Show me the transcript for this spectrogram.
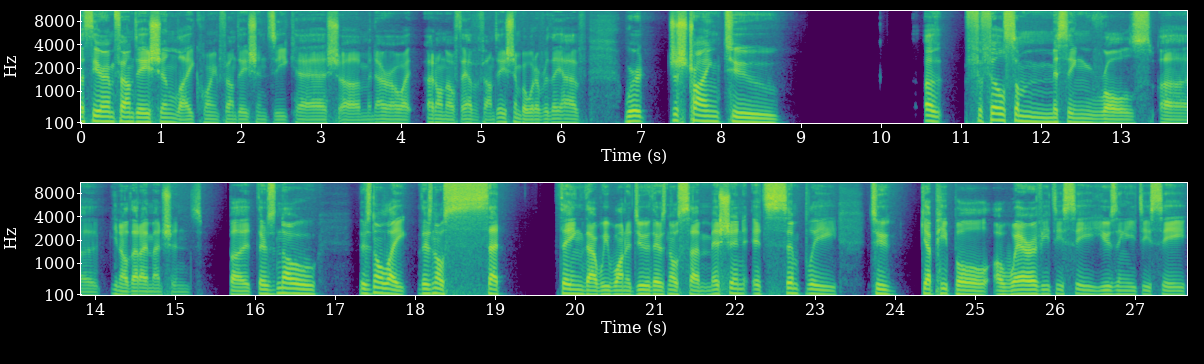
Ethereum Foundation, Litecoin Foundation, Zcash, uh, Monero. I, I don't know if they have a foundation, but whatever they have, we're just trying to uh, fulfill some missing roles, uh, you know, that I mentioned. But there's no, there's no like, there's no set thing that we want to do. There's no set mission. It's simply to get people aware of ETC, using ETC,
